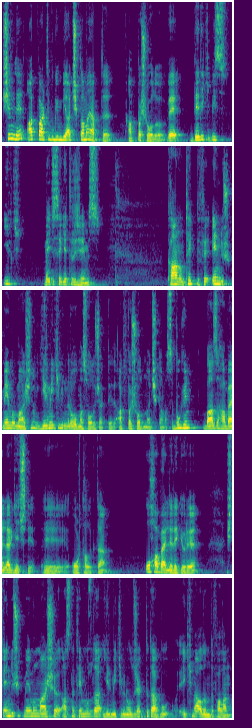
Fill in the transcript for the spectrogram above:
Şimdi AK Parti bugün bir açıklama yaptı. Akbaşoğlu ve dedi ki biz ilk meclise getireceğimiz kanun teklifi en düşük memur maaşının 22 bin lira olması olacak dedi. Akbaşoğlu'nun açıklaması. Bugün bazı haberler geçti e, ortalıkta. O haberlere göre işte en düşük memur maaşı aslında Temmuz'da 22 bin olacaktı da bu Ekim'e alındı falan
